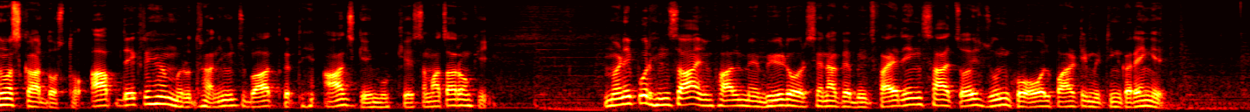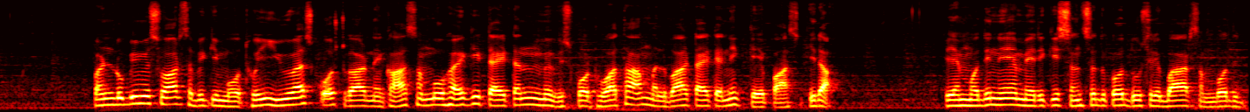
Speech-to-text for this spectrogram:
नमस्कार दोस्तों, आप देख रहे हैं मरुद्रा न्यूज़। बात करते हैं आज के मुख्य समाचारों की। मणिपुर हिंसा इम्फाल में भीड़ और सेना के बीच फायरिंग, सात चौबीस जून को ऑल पार्टी मीटिंग करेंगे। पनडुब्बी में सवार सभी की मौत हुई। यूएस कोस्ट गार्ड ने कहा, संभव है कि टाइटन में विस्फोट हुआ था, मलबा टाइटेनिक के पास गिरा। पीएम मोदी ने अमेरिकी संसद को दूसरी बार संबोधित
